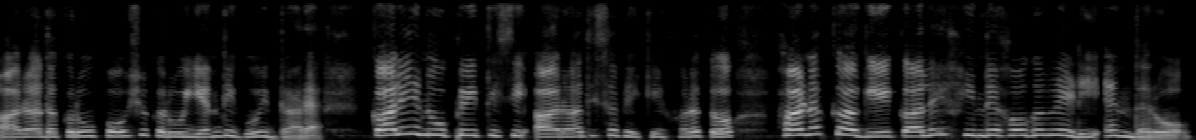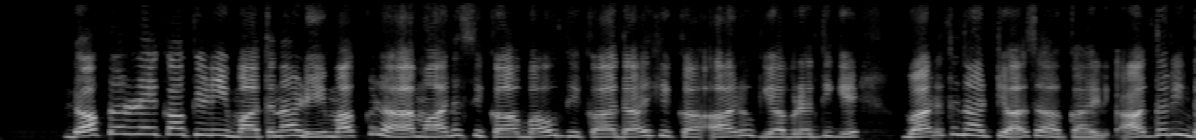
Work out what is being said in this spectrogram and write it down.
ಆರಾಧಕರು, ಪೋಷಕರು ಎಂದಿಗೂ ಇದ್ದಾರೆ. ಕಲೆಯನ್ನು ಪ್ರೀತಿಸಿ ಆರಾಧಿಸಬೇಕೇ ಹೊರತು ಹಣಕ್ಕಾಗಿ ಕಲೆ ಹಿಂದೆ ಹೋಗಬೇಡಿ ಎಂದರು. ಡಾಕ್ಟರ್ ರೇಖಾ ಕಿಣಿ ಮಾತನಾಡಿ, ಮಕ್ಕಳ ಮಾನಸಿಕ, ಬೌದ್ಧಿಕ, ದೈಹಿಕ ಆರೋಗ್ಯ ವೃದ್ಧಿಗೆ ಭರತನಾಟ್ಯ ಸಹಕಾರಿ. ಆದ್ದರಿಂದ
